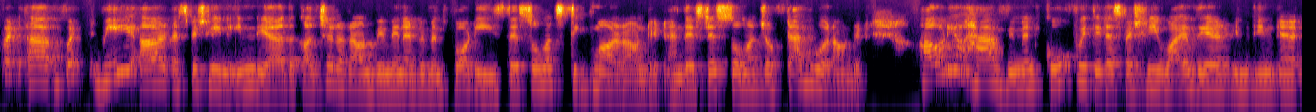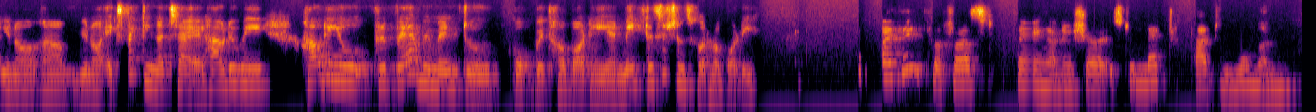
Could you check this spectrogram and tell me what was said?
But uh, but we are, especially in India, the culture around women and women's bodies. There's so much stigma around it, and there's just so much of taboo around it. How do you have women cope with it, especially while they're in, in uh, you know um, you know expecting a child? How do we how do you prepare women to cope with her body and make decisions for her body? I think the first thing, Anusha, is to let that woman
